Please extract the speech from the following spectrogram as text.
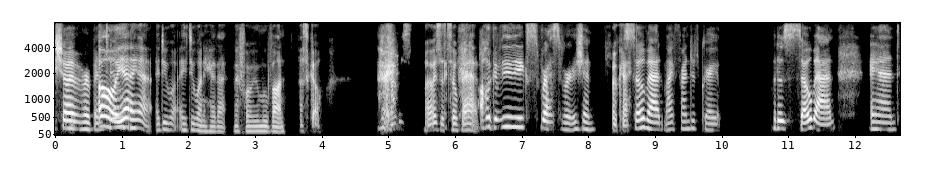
show I've ever been oh, to? yeah, yeah. I do I do want to hear that before we move on. Let's go. Why was, why was it so bad? I'll give you the express version. Okay. So bad. My friend did great. But it was so bad. And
